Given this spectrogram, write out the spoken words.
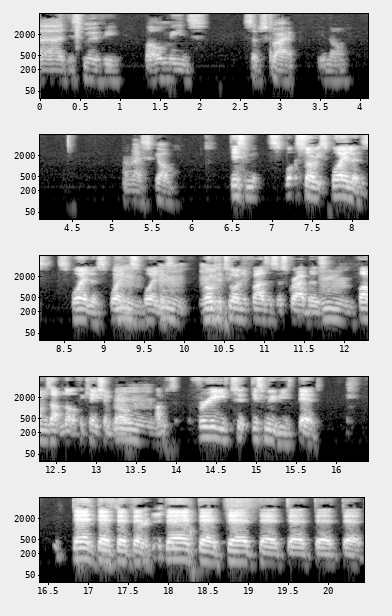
uh, this movie, by all means, subscribe, you know. And let's go. This, spo- sorry, spoilers, spoilers, spoilers, Mm, spoilers. mm, Road mm, to 200,000 subscribers. mm, Thumbs up, notification bell. mm. I'm free to, this movie is dead. Dead, dead, dead, dead, dead, dead, dead, dead, dead, dead, dead,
